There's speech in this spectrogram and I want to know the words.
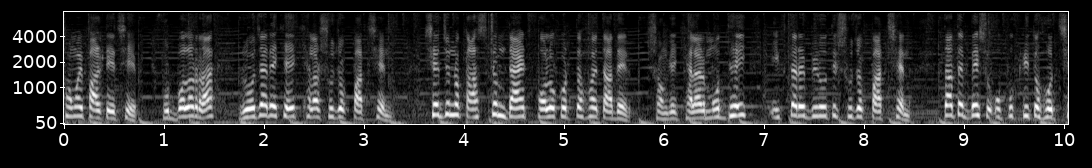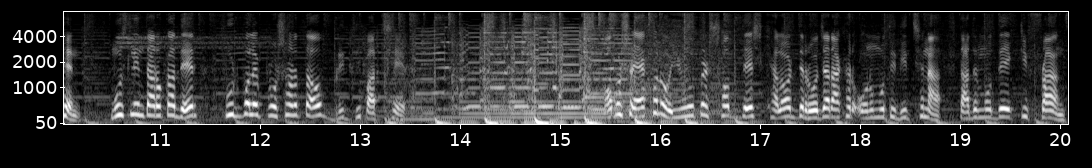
সময় পাল্টেছে। ফুটবলাররা রোজা রেখে খেলার সুযোগ পাচ্ছেন। সেজন্য কাস্টম ডায়েট ফলো করতে হয় তাদের। সঙ্গে খেলার মধ্যেই ইফতারের বিরতির সুযোগ পাচ্ছেন। তাতে বেশ উপকৃত হচ্ছেন। মুসলিম তারকাদের ফুটবলের প্রসারতাও বৃদ্ধি পাচ্ছে। অবশ্য এখনও ইউরোপের সব দেশ খেলোয়াড়দের রোজা রাখার অনুমতি দিচ্ছে না। তাদের মধ্যে একটি ফ্রান্স।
